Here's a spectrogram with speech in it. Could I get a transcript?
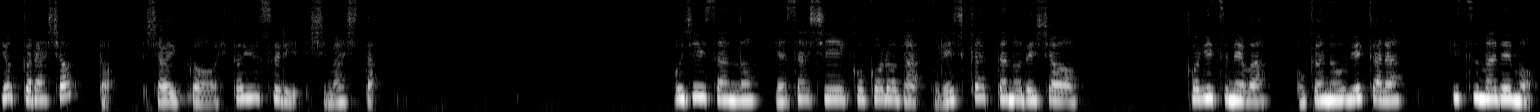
よっこらしょっとしょいこを一ゆすりしました。おじいさんの優しい心が嬉しかったのでしょう。小狐は丘の上からいつまでも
